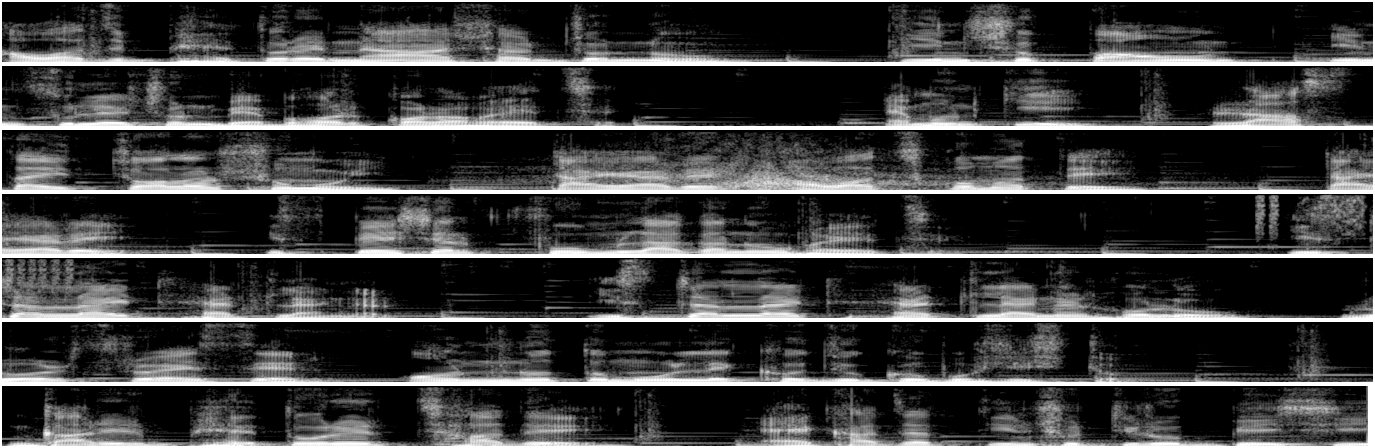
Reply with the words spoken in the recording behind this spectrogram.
আওয়াজ ভেতরে না আসার জন্য তিনশো পাউন্ড ইনসুলেশন ব্যবহার করা হয়েছে। এমনকি রাস্তায় চলার সময় টায়ারের আওয়াজ কমাতে টায়ারে স্পেশাল ফোম লাগানো হয়েছে। Starlight headliner. স্টারলাইট হেডলাইনার হলো রোলস রয়েসের অন্যতম উল্লেখযোগ্য বৈশিষ্ট্য। গাড়ির ভেতরের ছাদে এক হাজার তিনশোটিরও বেশি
